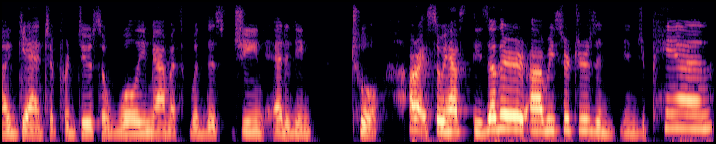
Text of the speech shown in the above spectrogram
again, to produce a woolly mammoth with this gene editing tool. All right, so we have these other uh, researchers in, in Japan.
